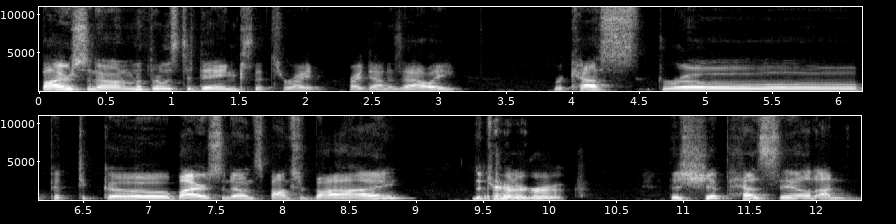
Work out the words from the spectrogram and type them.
Buy or Sonnone. I'm gonna throw this to Dane because it's right right down his alley. Recastro Pitico Buy or Sonnone sponsored by The, The Turner Turner Group. Group. The ship has sailed on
